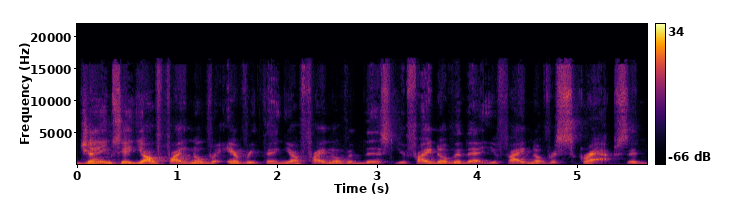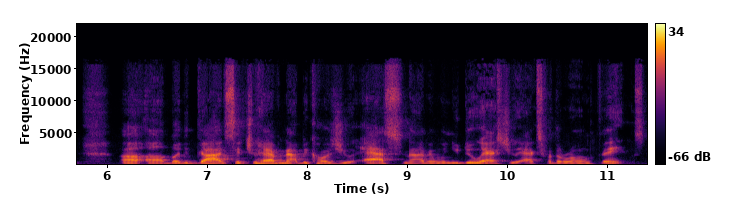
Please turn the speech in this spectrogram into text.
James said, Y'all fighting over everything. Y'all fighting over this. You're fighting over that. You're fighting over scraps. And uh, uh, but God said, You have not because you ask not. And when you do ask, you ask for the wrong things.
